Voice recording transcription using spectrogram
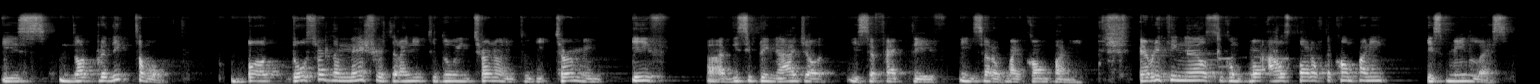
is not predictable. But those are the measures that I need to do internally to determine if uh, discipline agile is effective inside of my company. Everything else to compare outside of the company is meaningless.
